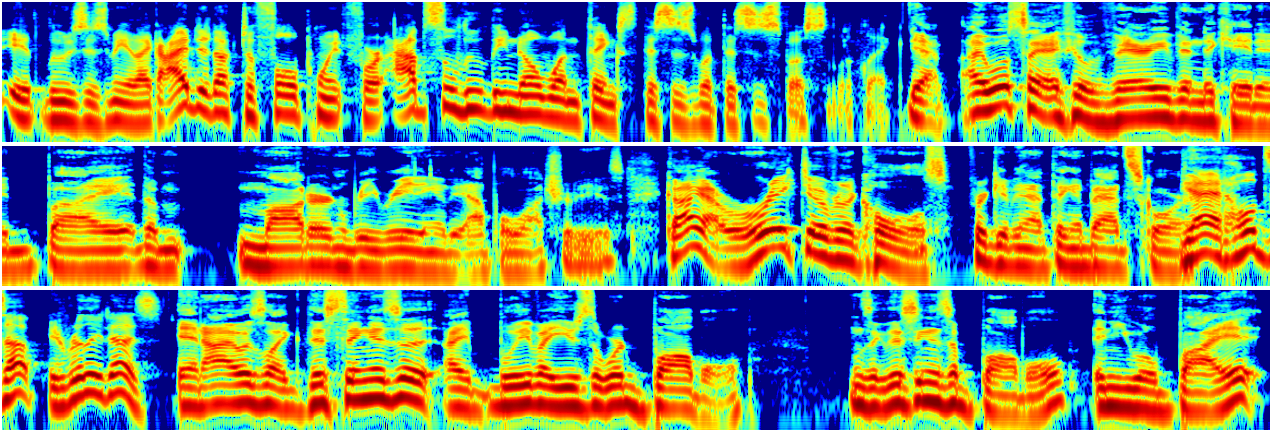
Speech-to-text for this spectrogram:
it loses me. Like I deduct a full point for absolutely no one thinks this is what this is supposed to look like. Yeah, I will say I feel very vindicated by the modern rereading of the Apple Watch reviews. Guy got raked over the coals for giving that thing a bad score. Yeah, it holds up. It really does. And I was like, this thing is a, I believe I used the word bauble. I was like, this thing is a bauble and you will buy it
